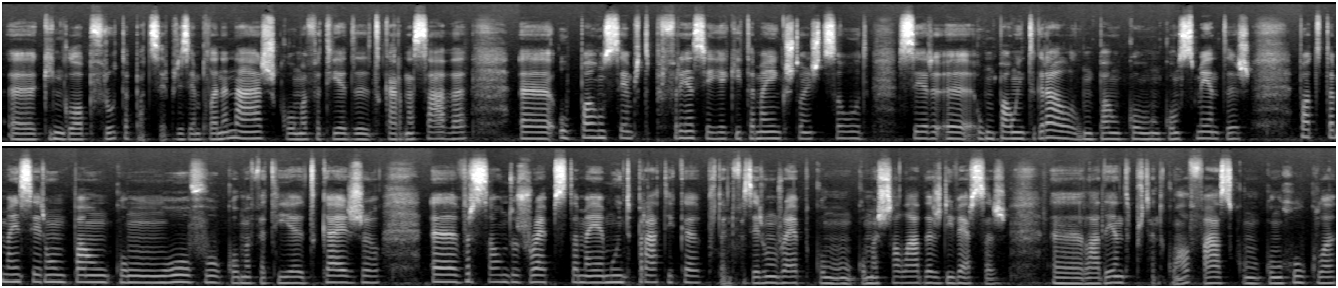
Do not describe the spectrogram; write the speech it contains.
uh, que englobe fruta, pode ser, por exemplo, ananás, com uma fatia de, de carne uh, o pão sempre de preferência, e aqui também em questões de saúde, ser uh, um pão integral, um pão com, com sementes, pode também ser um pão com um ovo, com uma fatia de queijo. A versão dos wraps também é muito prática, portanto, fazer um wrap com, com umas saladas diversas uh, lá dentro, portanto, com alface, com, com rúcula,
